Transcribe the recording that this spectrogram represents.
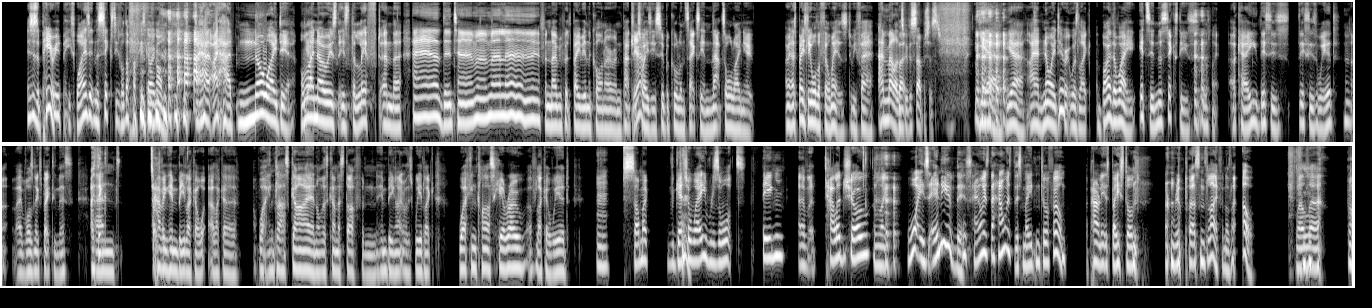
This is a period piece. Why is it in the 60s? What the fuck is going on? I had I had no idea. All Yeah. I know is is the lift and the had the time of my life and nobody puts baby in the corner and Patrick Yeah. Swayze's super cool and sexy and that's all I knew. I mean that's basically all the film is, to be fair. And melons, But- we've established this. Yeah, yeah. I had no idea it was like, by the way, it's in the 60s. I was like, okay, this is this is weird. Uh, I wasn't expecting this. I think and having him be like a like a, a working class guy and all this kind of stuff, and him being like this weird like working class hero of like a weird Mm. summer getaway resort thing of a talent show. I'm like, what is any of this? How is the how is this made into a film? Apparently, it's based on a real person's life, and I was like, oh, well, uh,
